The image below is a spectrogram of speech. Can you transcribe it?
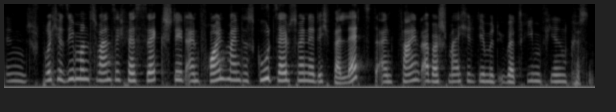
In Sprüche 27, Vers 6 steht, ein Freund meint es gut, selbst wenn er dich verletzt, ein Feind aber schmeichelt dir mit übertrieben vielen Küssen.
